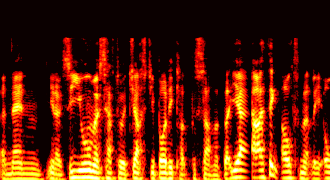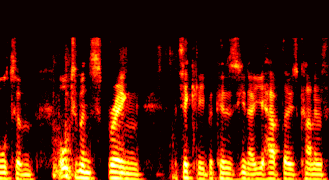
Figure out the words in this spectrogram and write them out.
and then you know so you almost have to adjust your body clock for summer. But yeah i think ultimately autumn autumn and spring particularly because you know you have those kind of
